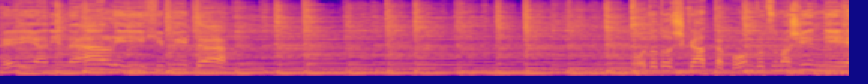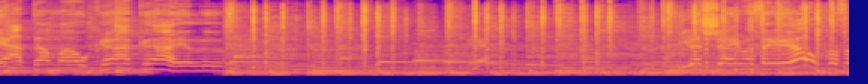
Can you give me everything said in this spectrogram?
部屋に鳴り響いた。一昨年買ったポンコツマシンに頭を抱える。Yeah いらっしゃいませようこそ。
